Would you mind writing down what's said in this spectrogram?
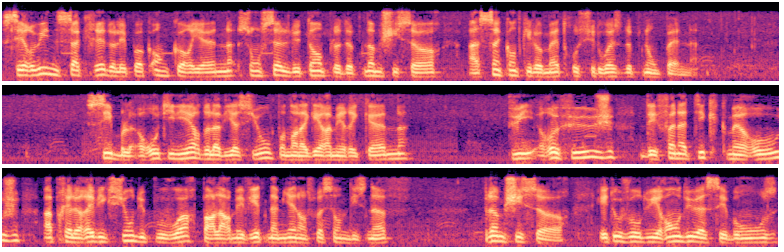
Ces ruines sacrées de l'époque angkorienne sont celles du temple de Phnom Chisor, à 50 km au sud-ouest de Phnom Penh cible routinière de l'aviation pendant la guerre américaine, puis refuge des fanatiques Khmer rouges après leur éviction du pouvoir par l'armée vietnamienne en 79, Phnom Chisor est aujourd'hui rendu à ses bonzes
